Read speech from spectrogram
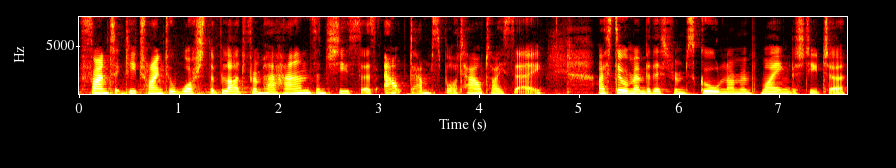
frantically trying to wash the blood from her hands and she says out damn spot out i say. I still remember this from school, and I remember my English teacher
